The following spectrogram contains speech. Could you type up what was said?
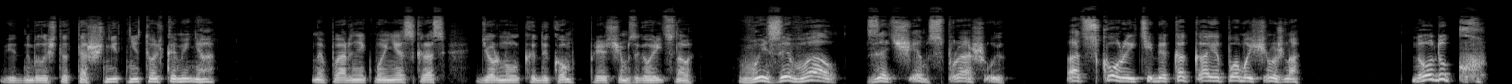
Видно было, что тошнит не только меня. Напарник мой несколько раз дернул кадыком, прежде чем заговорить снова. «Вызывал! Зачем?» — спрашиваю. «От скорой тебе какая помощь нужна?» «Ну, так...»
